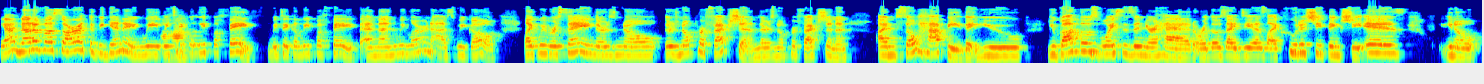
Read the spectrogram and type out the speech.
Yeah, none of us are at the beginning. We we uh-huh. take a leap of faith. We take a leap of faith and then we learn as we go. Like we were saying there's no there's no perfection. There's no perfection and I'm so happy that you you got those voices in your head or those ideas like who does she think she is? You know,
